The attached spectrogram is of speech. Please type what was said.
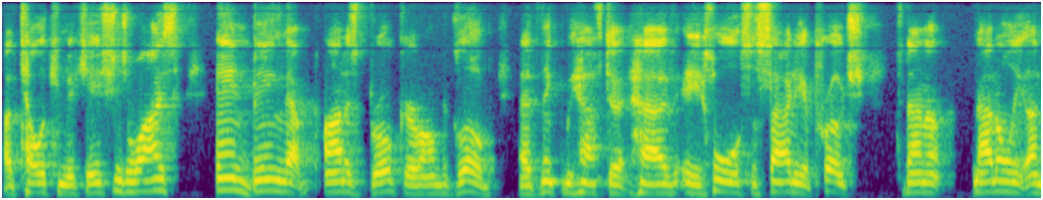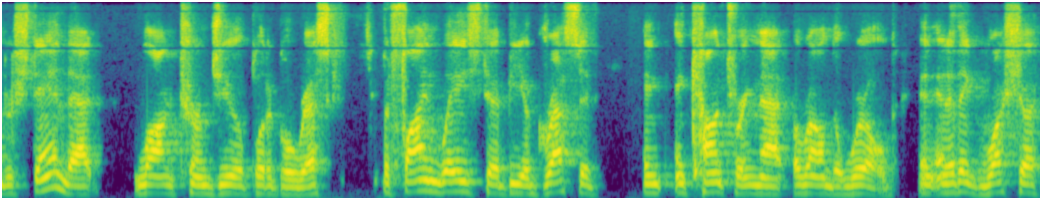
uh, telecommunications wise, and being that honest broker on the globe. And I think we have to have a whole society approach to not, not only understand that long term geopolitical risk, but find ways to be aggressive in, in countering that around the world. And, and I think Russia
